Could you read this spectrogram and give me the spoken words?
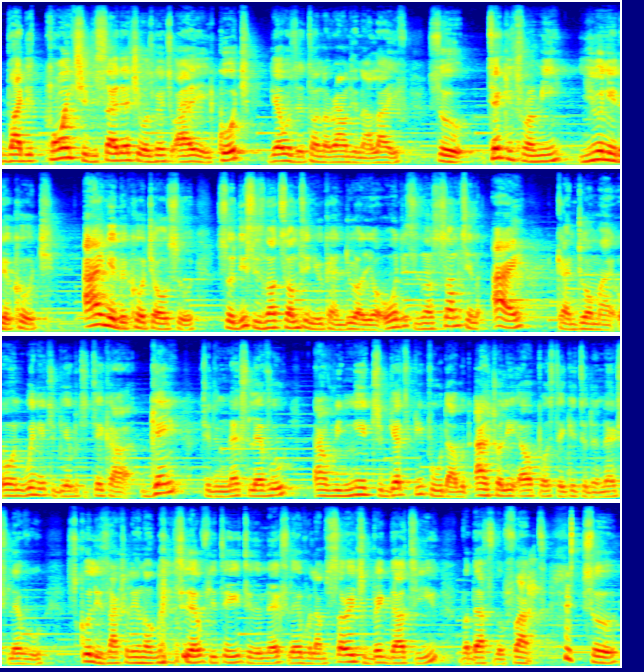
By the point she decided she was going to hire a coach, there was a turnaround in her life. So take it from me, you need a coach. I need a coach also. So this is not something you can do on your own. This is not something I can do on my own. We need to be able to take our game to the next level, and we need to get people that would actually help us take it to the next level. School is actually not going to help you take it to the next level. I'm sorry to break that to you, but that's the fact. so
